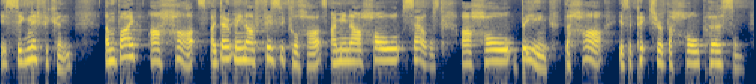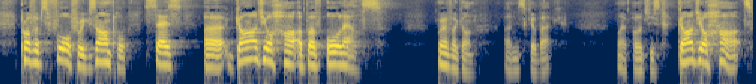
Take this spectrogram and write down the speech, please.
It's significant. And by our hearts, I don't mean our physical hearts, I mean our whole selves, our whole being. The heart is a picture of the whole person. Proverbs 4, for example, says, uh, Guard your heart above all else where have I gone? I need to go back. My apologies. Guard your heart,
